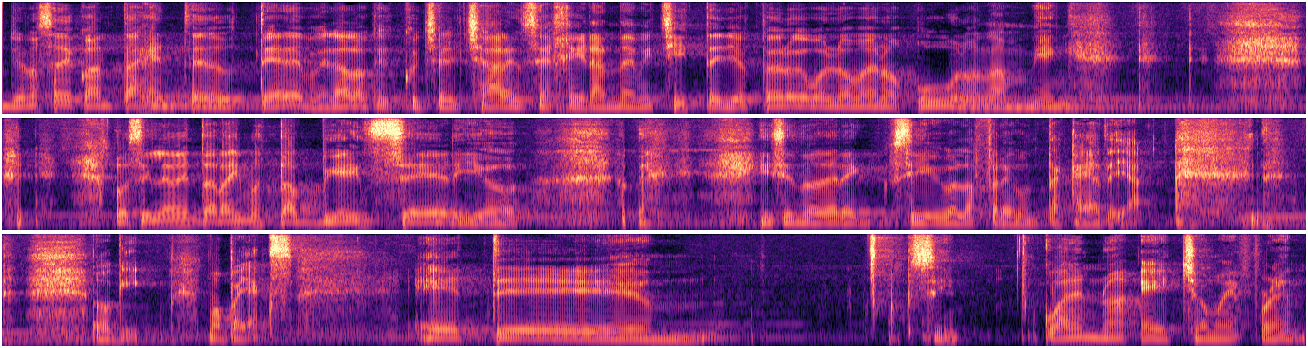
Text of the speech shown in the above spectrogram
yo no sé de cuánta gente de ustedes, ¿verdad? Los que escuchan el challenge se giran de mi chiste. Yo espero que por lo menos uno también. Posiblemente ahora mismo estás bien serio. Diciendo Derek, sigue con las preguntas, cállate ya. ok, vamos para allá. Este. Sí. ¿Cuáles no has hecho, my friend?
